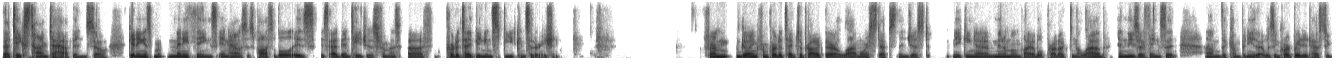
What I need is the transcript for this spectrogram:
that takes time to happen. So getting as many things in-house as possible is, is advantageous from a, a prototyping and speed consideration. From going from prototype to product, there are a lot more steps than just making a minimum viable product in the lab. And these are things that um, the company that was incorporated has to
